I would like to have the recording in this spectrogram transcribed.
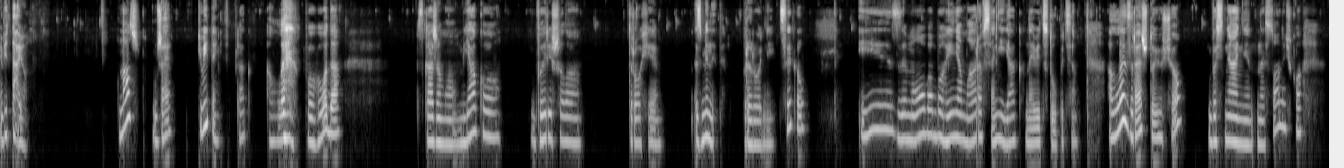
Вітаю! У нас вже квітень, так? Але погода, скажімо, м'яко вирішила трохи змінити природній цикл, і зимова богиня Мара все ніяк не відступиться. Але, зрештою, що весняне сонечко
